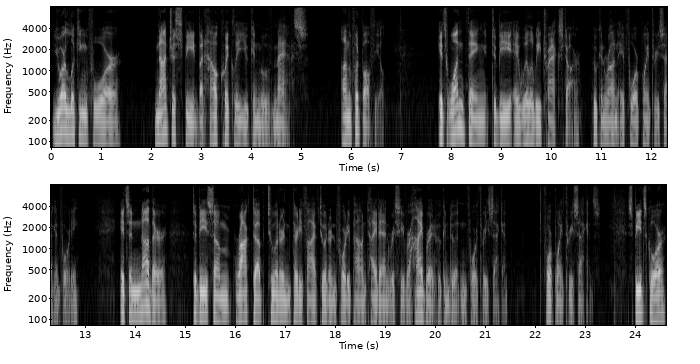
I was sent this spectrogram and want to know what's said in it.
You are looking for not just speed, but how quickly you can move mass on the football field. It's one thing to be a willowy track star who can run a 4.3 second 40. It's another to be some rocked up 235, 240 pound tight end receiver hybrid who can do it in 4.3 second, 4.3 seconds. Speed score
